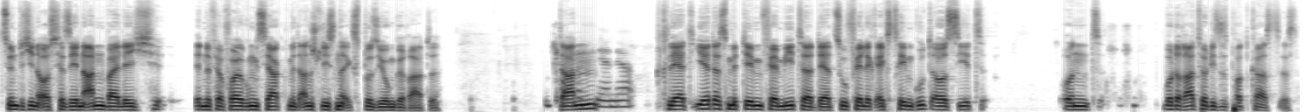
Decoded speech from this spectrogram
zünde ich ihn aus Versehen an, weil ich in eine Verfolgungsjagd mit anschließender Explosion gerate. Dann ja. klärt ihr das mit dem Vermieter, der zufällig extrem gut aussieht und Moderator dieses Podcasts ist.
